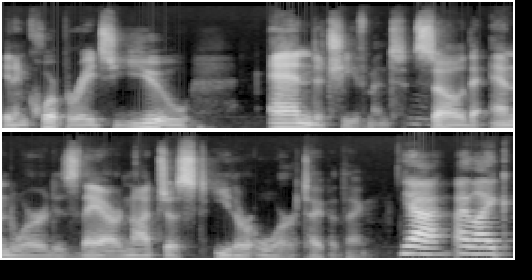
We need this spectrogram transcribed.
it incorporates you and achievement? Mm-hmm. So the end word is there not just either or type of thing. Yeah, I like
